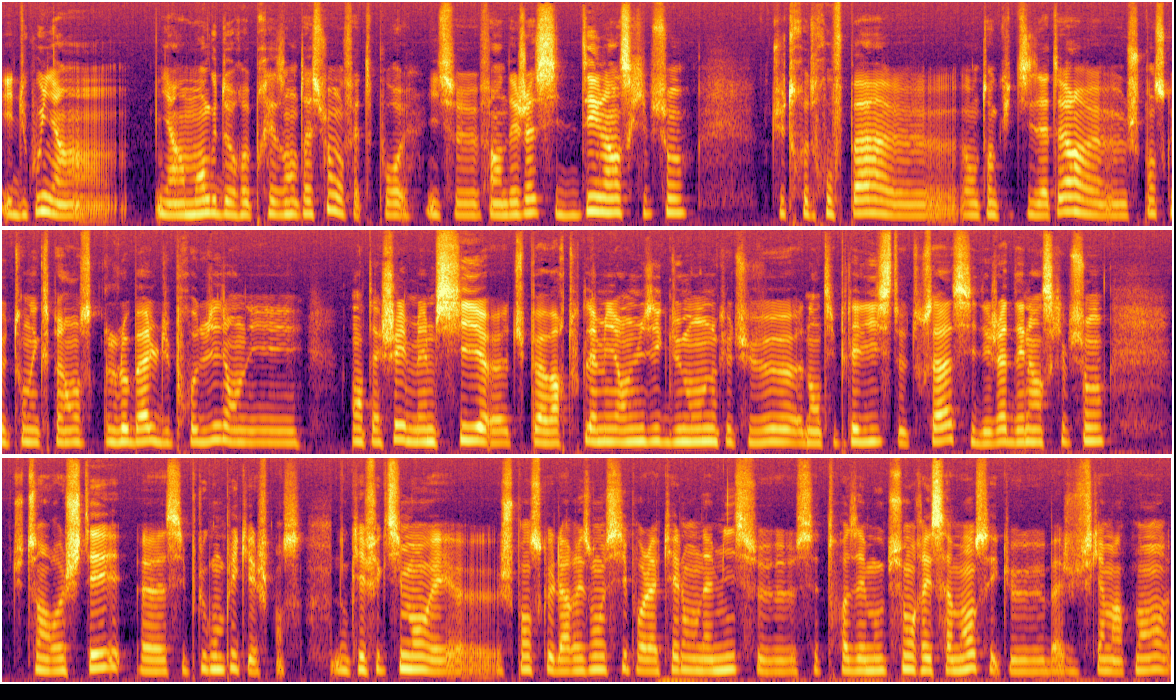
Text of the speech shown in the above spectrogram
Et du coup, il y, a un manque de représentation en fait pour eux. enfin, déjà, si dès l'inscription, tu te retrouves pas euh, en tant qu'utilisateur, euh, je pense que ton expérience globale du produit en est entachée, même si euh, tu peux avoir toute la meilleure musique du monde que tu veux dans tes playlists, tout ça, si déjà dès l'inscription, tu te sens rejeté, c'est plus compliqué, je pense. Donc effectivement, je pense que la raison aussi pour laquelle on a mis cette troisième option récemment, c'est que bah, jusqu'à maintenant,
